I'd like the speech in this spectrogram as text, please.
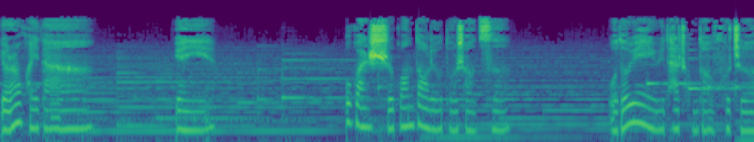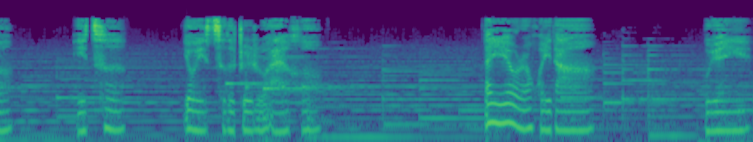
有人回答：愿意。不管时光倒流多少次，我都愿意与他重蹈覆辙，一次又一次的坠入爱河。但也有人回答：不愿意，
